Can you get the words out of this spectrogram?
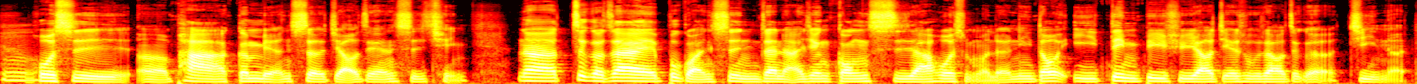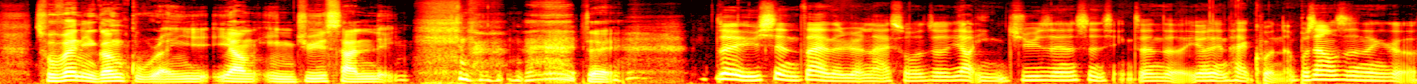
嗯，或是呃怕跟别人社交这件事情。那这个在不管是你在哪一间公司啊，或什么的，你都一定必须要接触到这个技能，除非你跟古人一样隐居山林。对，对于现在的人来说，就是要隐居这件事情真的有点太困难，不像是那个，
